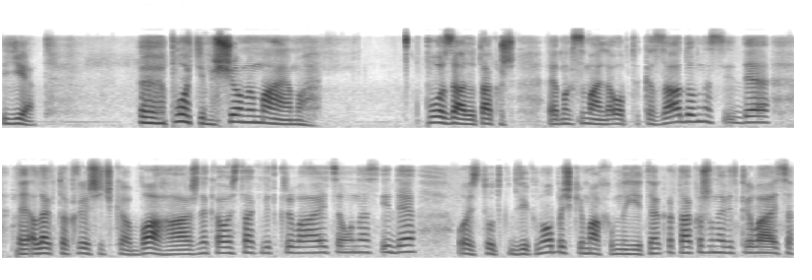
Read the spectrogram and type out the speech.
є. Е, Потім, що ми маємо? Позаду також е, максимальна оптика ззаду в нас іде. Е, Електрокришечка багажника ось так відкривається. У нас іде. Ось тут дві кнопочки, махом ноги так- також вона відкривається.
